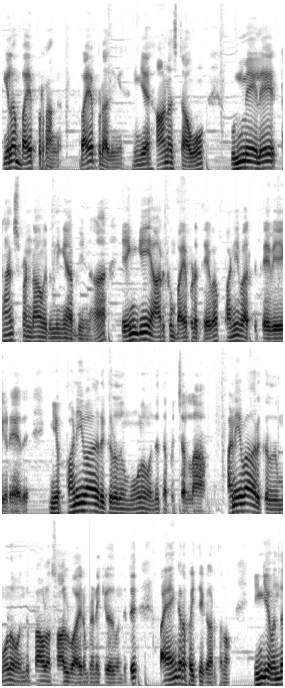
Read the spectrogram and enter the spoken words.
இங்கெல்லாம் பயப்படுறாங்க. பயப்படாதீங்க. நீங்கள் ஹானஸ்ட்டாகவும் உண்மையிலே டிரான்ஸ்பரண்டாகவும் இருந்தீங்க அப்படின்னா எங்கேயும் யாருக்கும் பயப்பட தேவை பணிவாக இருக்க தேவையே கிடையாது. இங்கே பணிவாக இருக்கிறது மூலம் வந்து தப்பிச்சிடலாம். பணிவாக இருக்கிறது மூலம் வந்து ப்ராப்ளம் சால்வ் ஆயிரும் நினைக்கிறது வந்துட்டு பயங்கர பைத்தியக்காரத்தனம். இங்கே வந்து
